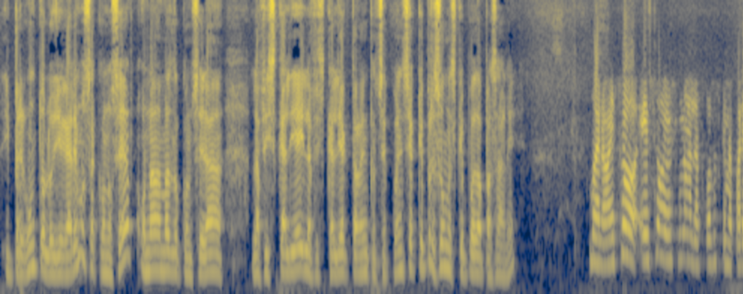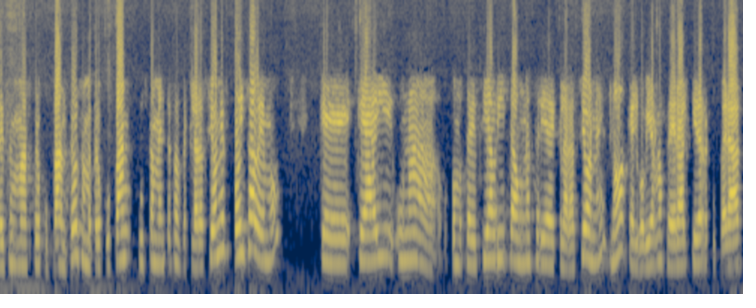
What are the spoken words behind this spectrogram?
Y pregunto, ¿lo llegaremos a conocer o nada más lo conocerá la Fiscalía y la Fiscalía actuará en consecuencia? ¿Qué presumes que pueda pasar, eh? Bueno, eso, eso es una de las cosas que me parecen más preocupantes, o sea, me preocupan justamente esas declaraciones. Hoy sabemos que, hay una, como te decía ahorita, una serie de declaraciones, ¿no? Que el gobierno federal quiere recuperar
